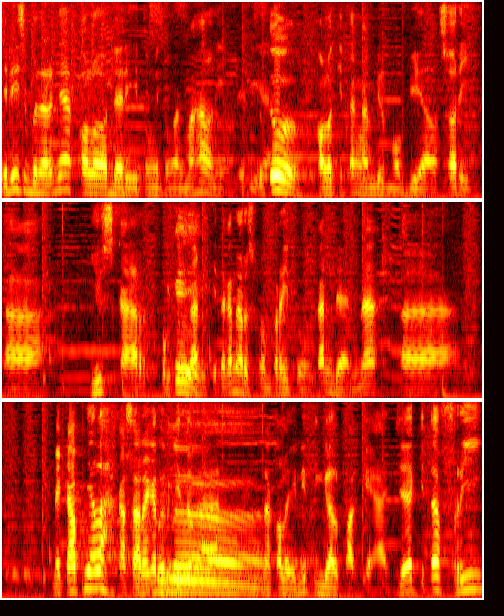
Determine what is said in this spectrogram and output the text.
Jadi sebenarnya kalau dari hitung-hitungan mahal nih Om Deddy ya. Betul. Kalau kita ngambil mobil, sorry, uh, used car, gitu Oke. kan, kita kan harus memperhitungkan dana uh, make upnya lah kasarnya kan begitu kan. Nah kalau ini tinggal pakai aja, kita free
